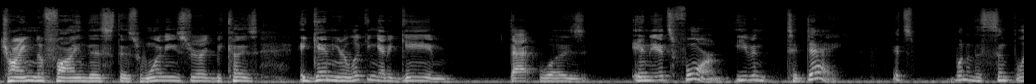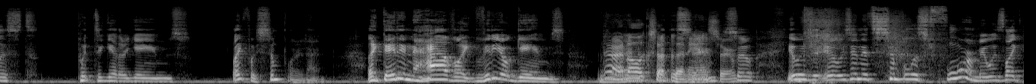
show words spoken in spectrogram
trying to find this this one Easter egg because again, you're looking at a game that was in its form even today. It's one of the simplest put together games. Life was simpler then. Like they didn't have like video games. All right, then I'll accept that same. answer. So it was it was in its simplest form. It was like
